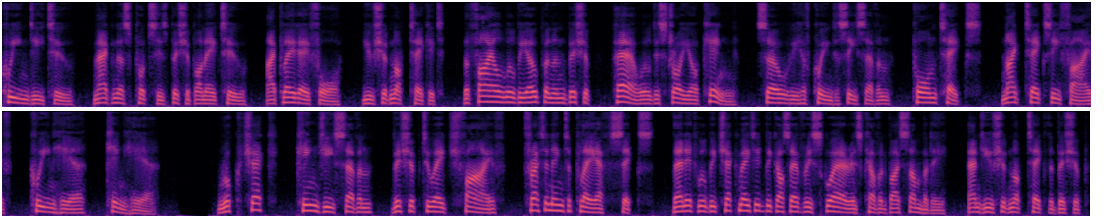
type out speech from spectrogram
queen d2, Magnus puts his bishop on a2, I played a4, you should not take it, the file will be open and bishop pair will destroy your king, so we have queen to c7, pawn takes, knight takes e5, queen here, king here. Rook check, king g7, bishop to h5, threatening to play f6, then it will be checkmated because every square is covered by somebody, and you should not take the bishop,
